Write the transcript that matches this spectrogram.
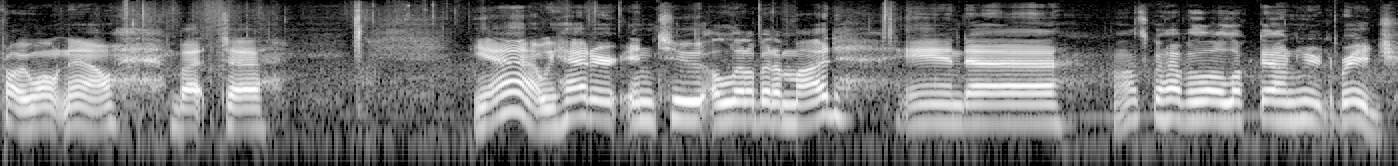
Probably won't now, but uh, yeah, we had her into a little bit of mud, and uh, well, let's go have a little look down here at the bridge.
